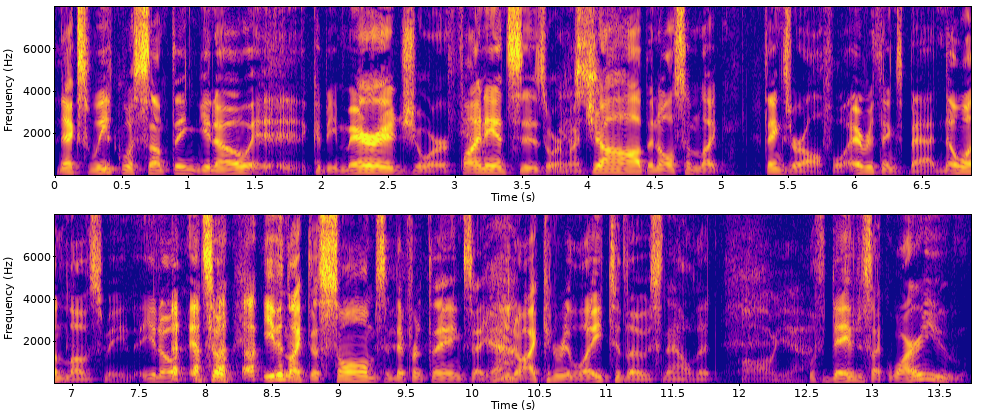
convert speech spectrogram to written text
next week with something. You know, it, it could be marriage or finances or my job, and also sudden, like things are awful, everything's bad, no one loves me. You know, and so even like the Psalms and different things, that, Yeah. you know, I can relate to those now. That oh yeah. with David, it's like, why are you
